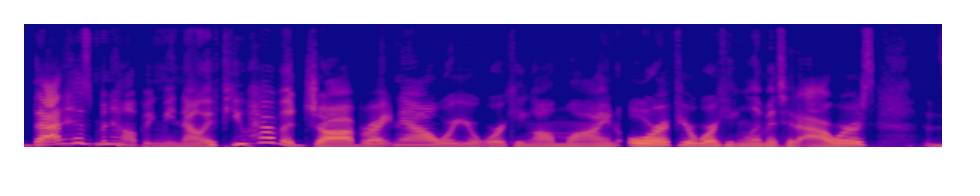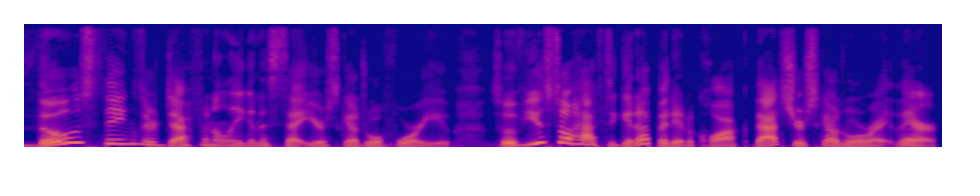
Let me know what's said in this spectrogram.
that has been helping me. Now, if you have a job right now where you're working online or if you're working limited hours, those things are definitely going to set your schedule for you. So if you still have to get up at eight o'clock, that's your schedule right there.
